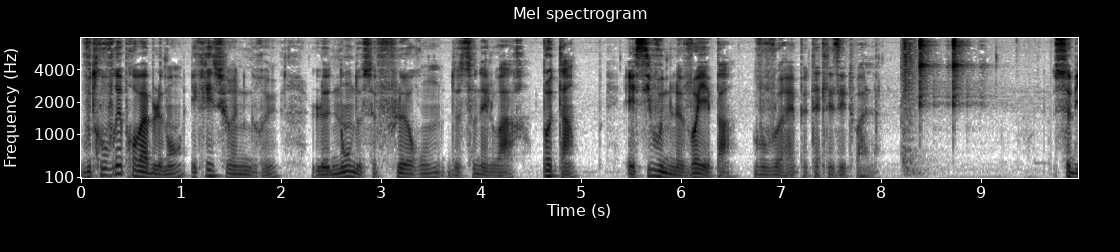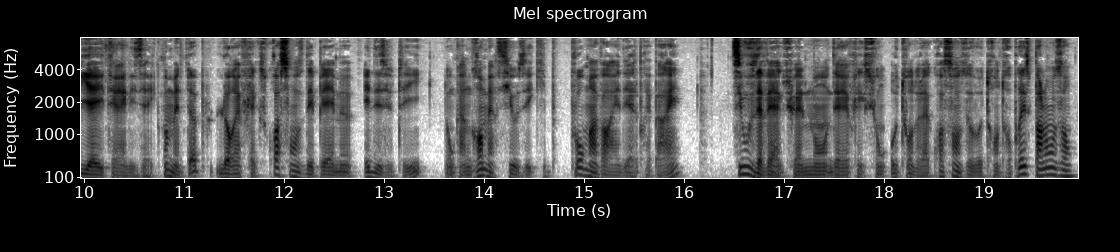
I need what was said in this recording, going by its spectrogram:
Vous trouverez probablement écrit sur une grue le nom de ce fleuron de Saône-et-Loire, Potin, Et si vous ne le voyez pas, vous verrez peut-être les étoiles. Ce billet a été réalisé avec Momentup, le réflexe croissance des PME et des ETI, donc un grand merci aux équipes pour m'avoir aidé à le préparer. Si vous avez actuellement des réflexions autour de la croissance de votre entreprise, parlons-en.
